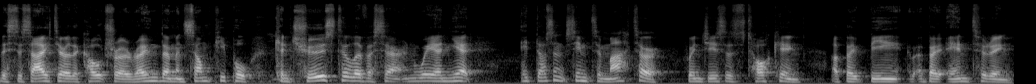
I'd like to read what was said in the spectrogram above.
the society or the culture around them, and some people can choose to live a certain way, and yet it doesn't seem to matter when Jesus is talking about being about entering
